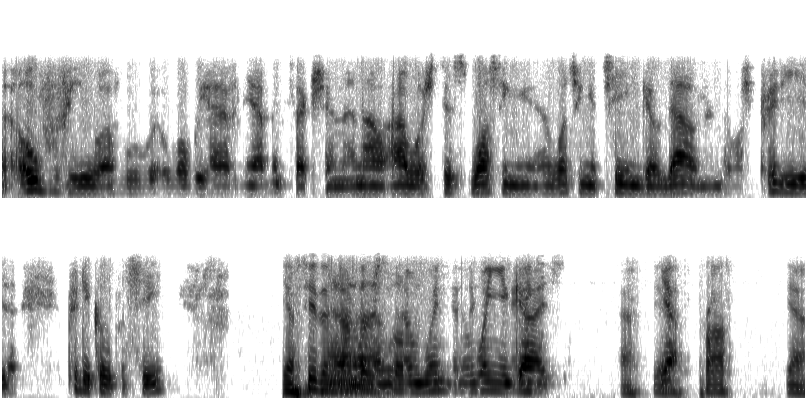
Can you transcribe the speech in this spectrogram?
uh, overview of what we have in the admin section, and I, I was just watching uh, watching a team go down, and that was pretty uh, pretty cool to see. Yeah, see the Uh, numbers. and, and when when you guys yeah, yeah, yeah. prof- yeah,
